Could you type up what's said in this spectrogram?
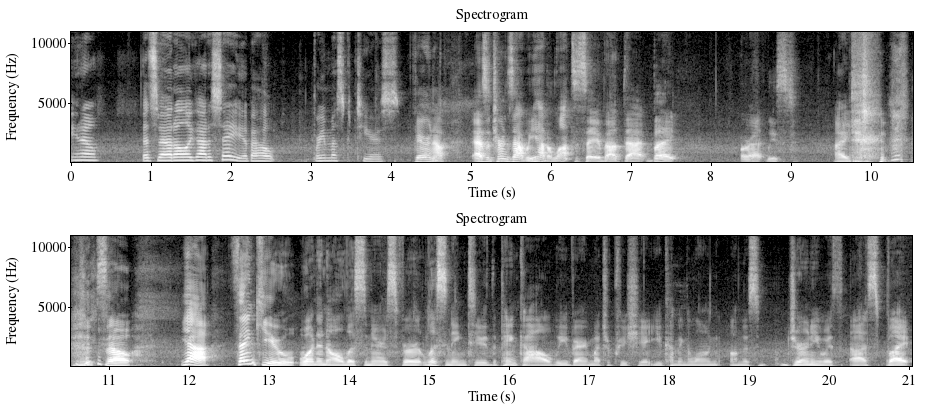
you know, that's about all I gotta say about Three Musketeers. Fair enough. As it turns out, we had a lot to say about that, but or at least I did. so, yeah, thank you, one and all listeners, for listening to the Pink Aisle. We very much appreciate you coming along on this journey with us. But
